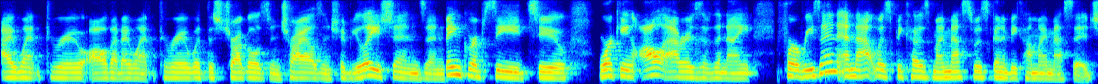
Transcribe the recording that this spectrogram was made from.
I went through all that I went through with the struggles and trials and tribulations and bankruptcy to working all hours of the night for a reason. And that was because my mess was going to become my message,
